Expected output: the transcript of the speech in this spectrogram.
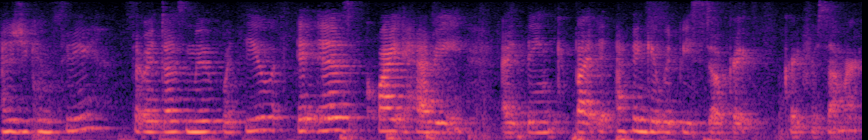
as you can see. So it does move with you. It is quite heavy, I think, but it, I think it would be still great, great for summer.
